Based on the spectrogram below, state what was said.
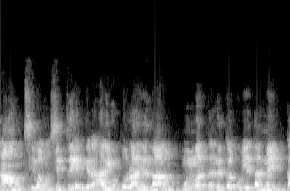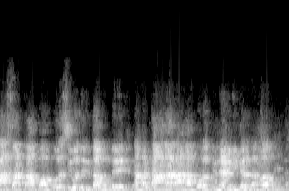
நாமும் சிவமும் சித்து என்கிற அறிவு பொருளா இருந்தாலும் முன்வர்க்க நிற்கக்கூடிய தன்மை காசா தாப்பா போல சிவத்துக்கு தான் உண்டு. நம்ம தானா ராணா போல பின்னாடி நிக்கிற தன்மை உண்டு.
